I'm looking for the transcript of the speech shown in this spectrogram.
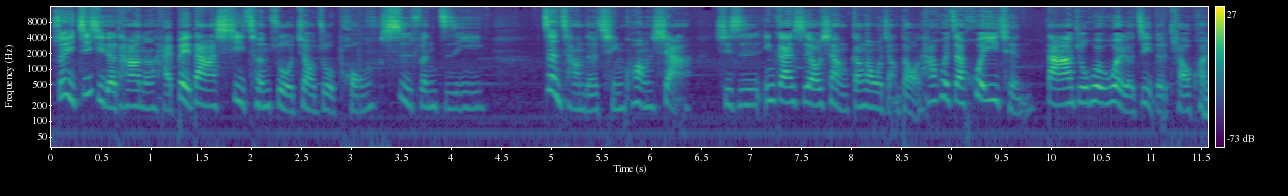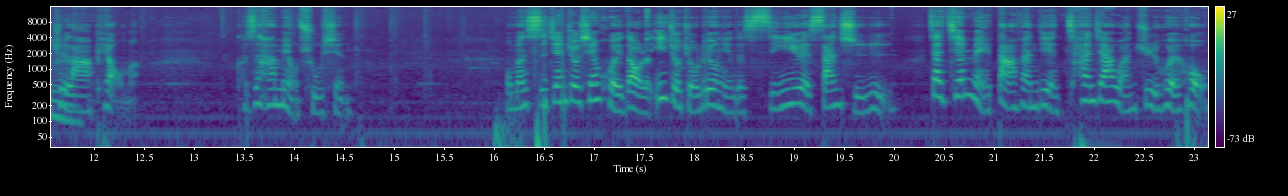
所以积极的他呢，还被大家戏称作叫做“彭四分之一”。正常的情况下，其实应该是要像刚刚我讲到，他会在会议前，大家就会为了自己的条款去拉票嘛。可是他没有出现。我们时间就先回到了一九九六年的十一月三十日，在坚美大饭店参加完聚会后。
